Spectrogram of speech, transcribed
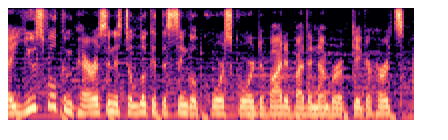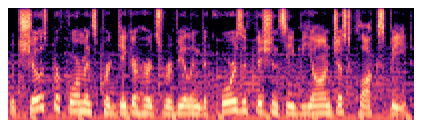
A useful comparison is to look at the single core score divided by the number of gigahertz, which shows performance per gigahertz revealing the core's efficiency beyond just clock speed.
